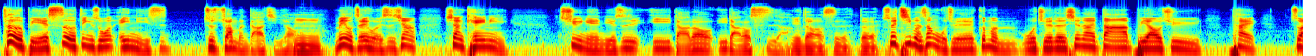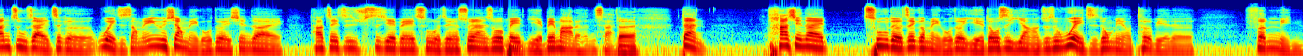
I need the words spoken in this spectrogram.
特别设定说，哎、欸，你是就是专门打几号，嗯，没有这一回事。像像 Kenny 去年也是一打到一打到四啊，一打到四，对，所以基本上我觉得根本，我觉得现在大家不要去太。专注在这个位置上面，因为像美国队现在，他这次世界杯出了这个，虽然说被、嗯、也被骂的很惨，对，但他现在出的这个美国队也都是一样啊，就是位置都没有特别的分明，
